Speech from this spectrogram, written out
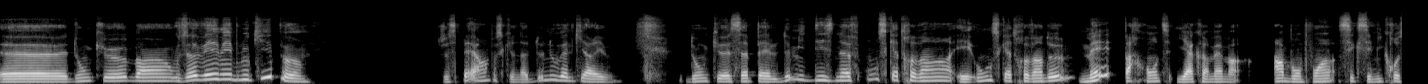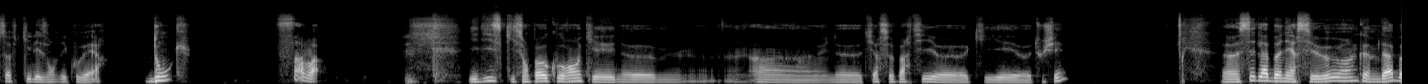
Euh, donc, euh, ben, vous avez aimé Blue Keep J'espère, hein, parce qu'il y en a deux nouvelles qui arrivent. Donc, ça s'appelle 2019 1181 et 1182. Mais par contre, il y a quand même un, bon point, c'est que c'est Microsoft qui les ont découverts. Donc, ça va. Ils disent qu'ils sont pas au courant qu'il y ait une, une tierce partie qui est touchée. Euh, c'est de la bonne RCE, hein, comme d'hab.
